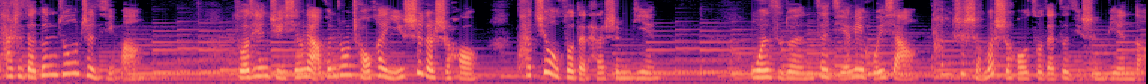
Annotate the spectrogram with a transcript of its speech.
他是在跟踪自己吗？昨天举行两分钟仇恨仪式的时候，他就坐在他的身边。温斯顿在竭力回想，他们是什么时候坐在自己身边的？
